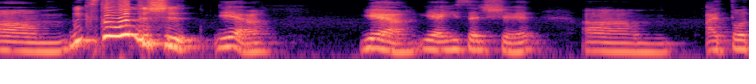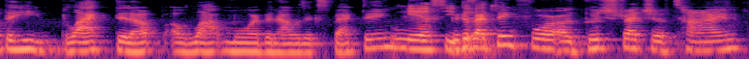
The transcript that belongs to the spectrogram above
Um, we can still win this shit. yeah, yeah, yeah. He said shit. Um, I thought that he blacked it up a lot more than I was expecting. Yes, he because did. I think for a good stretch of time,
